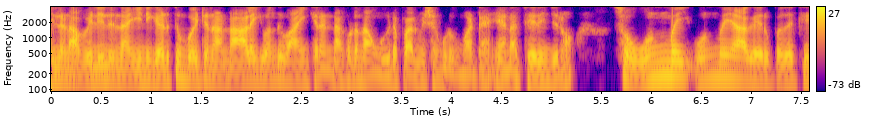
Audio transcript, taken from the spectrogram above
இல்லை நான் வெளியில் நான் இன்றைக்கி எடுத்து போயிட்டு நான் நாளைக்கு வந்து வாங்கிக்கிறேன்னா கூட நான் உங்ககிட்ட பர்மிஷன் கொடுக்க மாட்டேன். ஏன்னா தெரிஞ்சிடும் ஸோ உண்மை உண்மையாக இருப்பதற்கு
